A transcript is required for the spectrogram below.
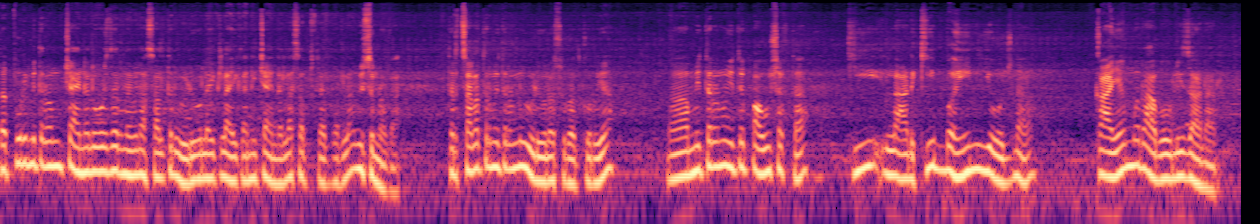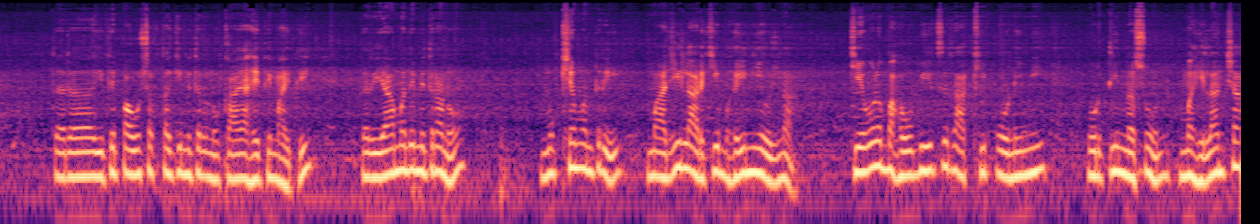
तत्पूर्वी मित्रांनो चॅनलवर जर नवीन असाल तर व्हिडिओला एक लाईक आणि चॅनलला सबस्क्राईब करायला विसरू नका. तर चला तर मित्रांनो व्हिडिओला सुरुवात करूया. मित्रांनो इथे पाहू शकता की लाडकी बहीण योजना कायम राबवली जाणार. तर इथे पाहू शकता की मित्रांनो काय आहे ती माहिती? तर यामध्ये मित्रांनो मुख्यमंत्री माझी लाडकी बहीण योजना केवळ भाऊबीज राखी पौर्णिमेपुरती नसून महिलांच्या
